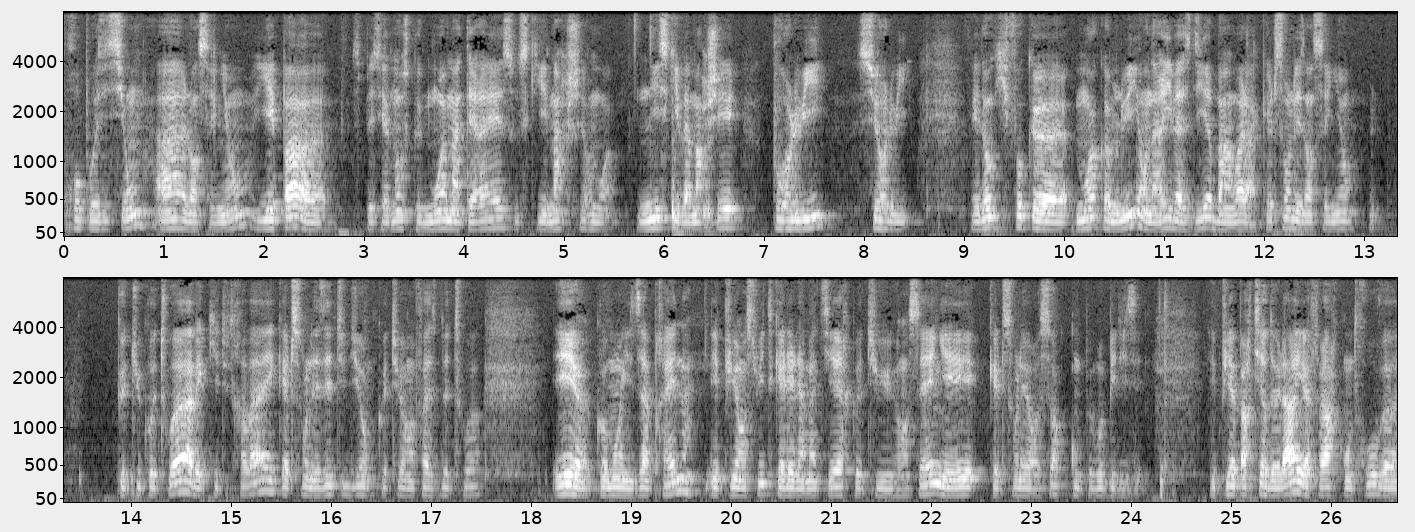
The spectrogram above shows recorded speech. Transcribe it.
proposition à l'enseignant, il n'y ait pas spécialement ce que moi m'intéresse ou ce qui marche sur moi, ni ce qui va marcher pour lui, sur lui. Et donc il faut que moi comme lui, on arrive à se dire, ben voilà, quels sont les enseignants que tu côtoies, avec qui tu travailles, quels sont les étudiants que tu as en face de toi et euh, comment ils apprennent, et puis ensuite quelle est la matière que tu enseignes et quels sont les ressorts qu'on peut mobiliser. Et puis à partir de là, il va falloir qu'on trouve euh,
